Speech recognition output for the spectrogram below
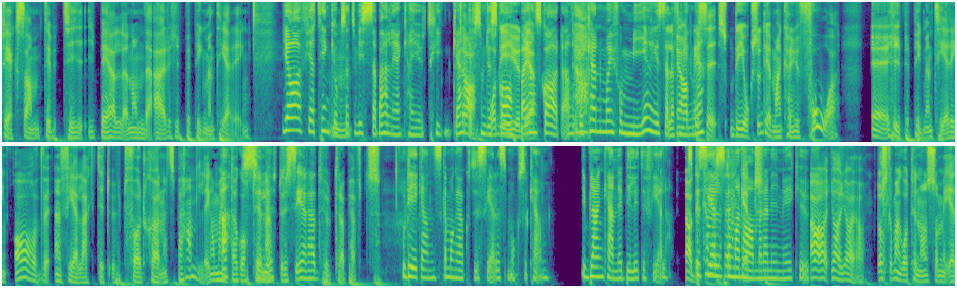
tveksam till, till IPL än om det är hyperpigmentering. Ja, för jag tänker också Mm. att vissa behandlingar kan ju trigga Ja, eftersom det skapar det. en skada. Och då kan man ju få mer istället för Ja, mindre. precis. Och det är också det, man kan ju få hyperpigmentering av en felaktigt utförd skönhetsbehandling om man inte har gått till en Absolut. auktoriserad hudterapeut. Och det är ganska många auktoriserade som också kan. Ibland kan det bli lite fel. Ja, Speciellt om man har melaninrik hud. Ja, ja, ja, ja. Då ska man gå till någon som är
